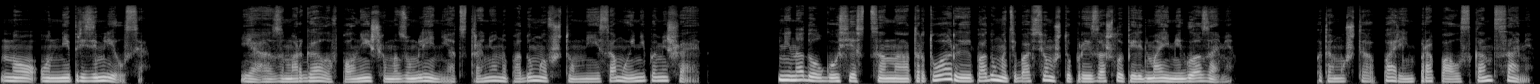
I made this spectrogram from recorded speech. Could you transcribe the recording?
Но он не приземлился. Я заморгала в полнейшем изумлении, отстраненно подумав, что мне и самой не помешает. Ненадолго усесться на тротуар и подумать обо всем, что произошло перед моими глазами. Потому что парень пропал с концами.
